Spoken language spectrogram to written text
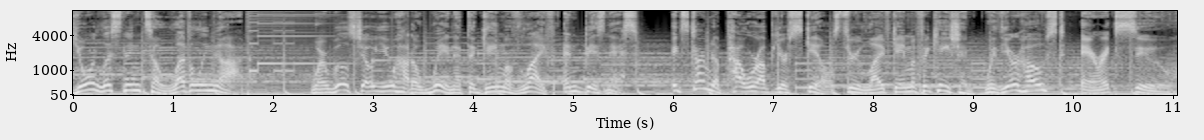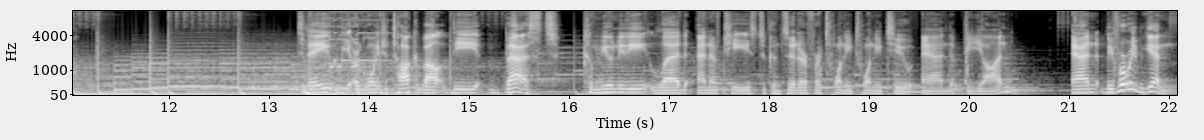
You're listening to Leveling Up, where we'll show you how to win at the game of life and business. It's time to power up your skills through life gamification with your host, Eric Siu. Today, we are going to talk about the best community led NFTs to consider for 2022 and beyond. And before we begin,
